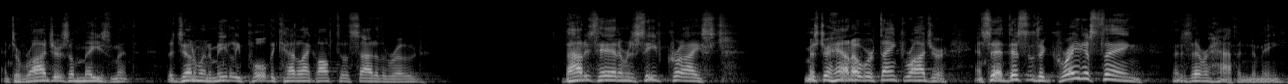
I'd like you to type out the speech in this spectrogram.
And to Roger's amazement, the gentleman immediately pulled the Cadillac off to the side of the road, bowed his head, and received Christ. Mr. Hanover thanked Roger and said, This is the greatest thing that has ever happened to me.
